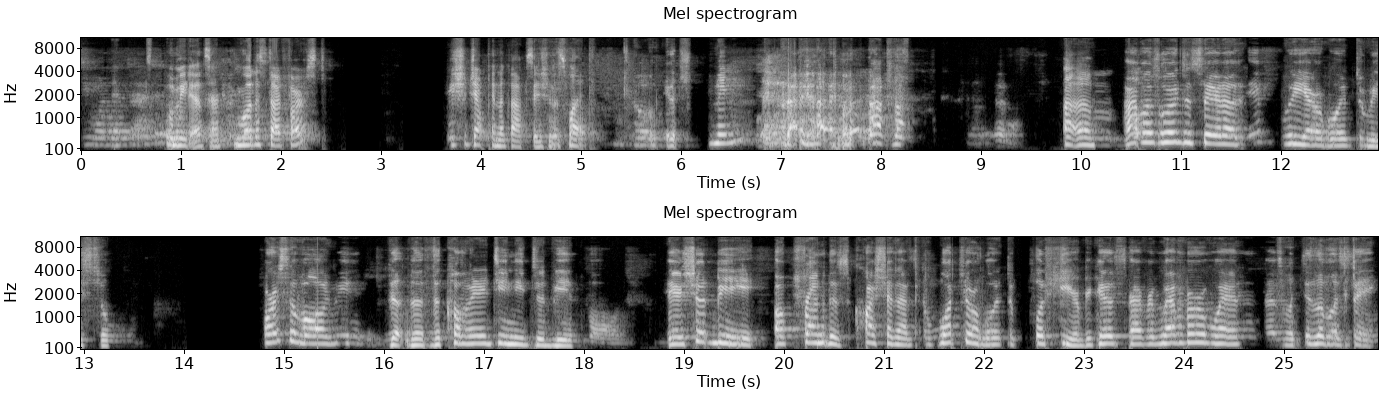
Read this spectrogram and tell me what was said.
Do you want me to answer? You want to start first? You should jump in the conversation as well. Me? Um, I was going to say that if we are going to restore, first of all, we, the, the, the community needs to be involved. There should be upfront discussion as to what you're going to put here, because I remember when, as Matilda was saying,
